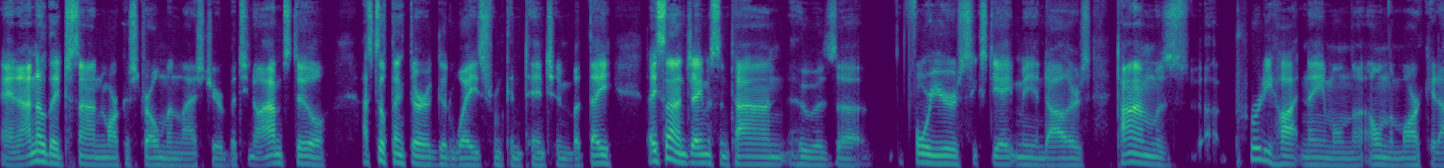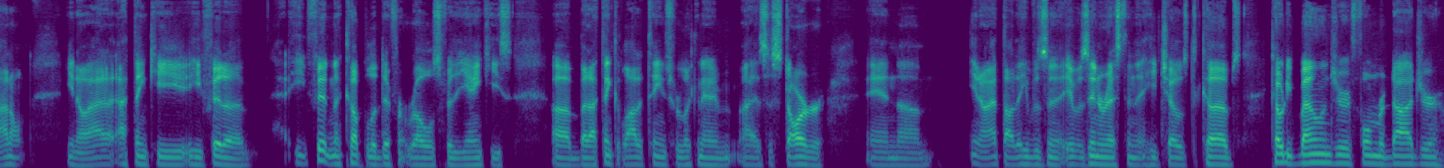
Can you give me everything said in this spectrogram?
And I know they signed Marcus Stroman last year, but you know I'm still I still think they're a good ways from contention. But they they signed Jameson Taillon, who was uh, four years, sixty eight million dollars. Taillon was a pretty hot name on the on the market. I don't, you know, I, I think he he fit a he fit in a couple of different roles for the Yankees, uh, but I think a lot of teams were looking at him as a starter. And um, you know, I thought he was it was interesting that he chose the Cubs. Cody Bellinger, former Dodger,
